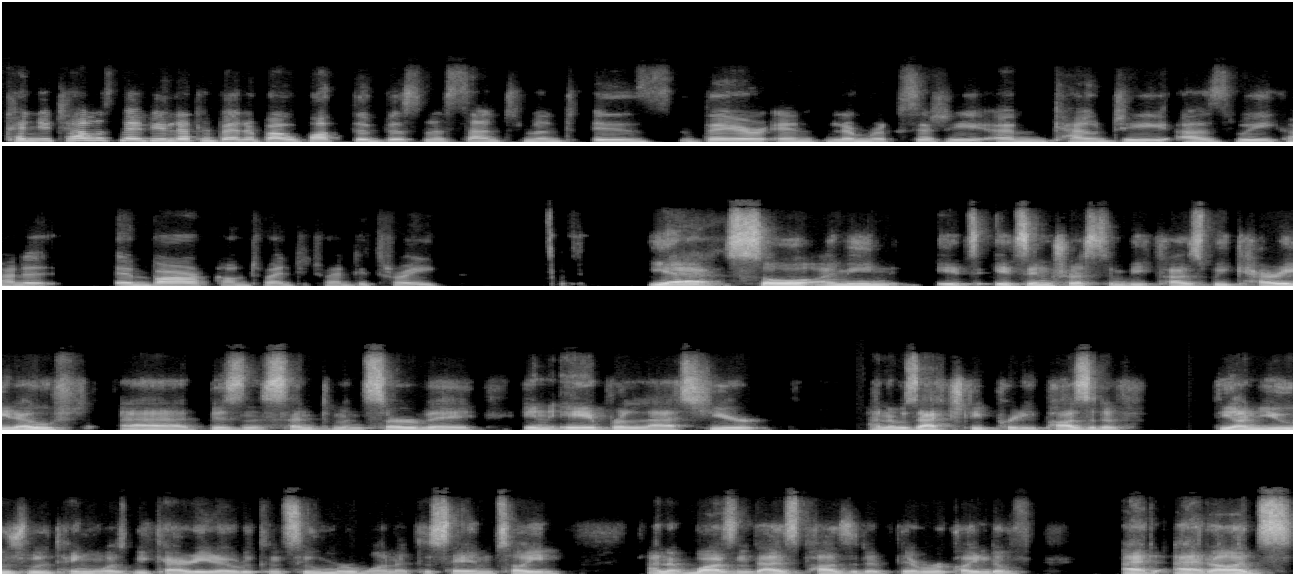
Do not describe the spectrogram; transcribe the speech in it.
can you tell us maybe a little bit about what the business sentiment is there in Limerick City and County as we kind of embark on 2023? Yeah, so I mean, it's it's interesting because we carried out a business sentiment survey in April last year, and it was actually pretty positive the unusual thing was we carried out a consumer one at the same time and it wasn't as positive. They were kind of at, at odds.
